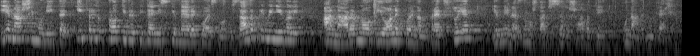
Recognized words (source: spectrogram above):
i naš imunitet i protivepidemijske mere koje smo do sada primenjivali, a naravno i one koje nam predstoje, jer mi ne znamo šta će se dešavati u narednom periodu.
